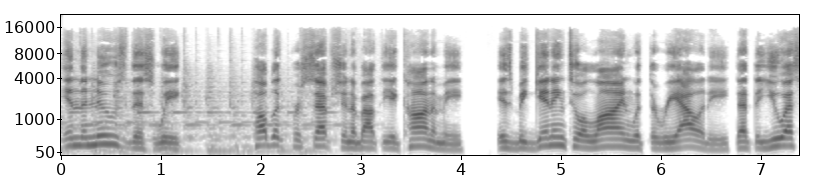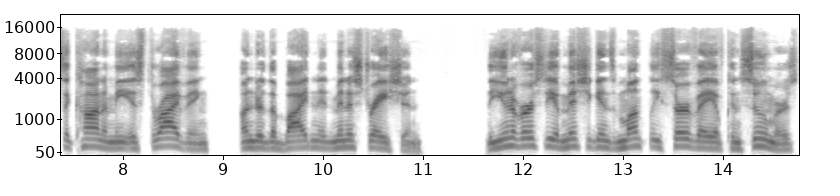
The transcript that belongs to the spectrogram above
In the news this week, public perception about the economy is beginning to align with the reality that the U.S. economy is thriving under the Biden administration. The University of Michigan's monthly survey of consumers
